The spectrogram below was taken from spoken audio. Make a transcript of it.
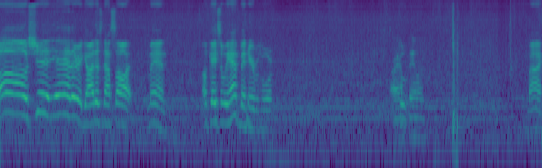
Oh shit! Yeah, there you go. I just now saw it. Man. Okay, so we have been here before. All right, Cool. I'm failing. Bye.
